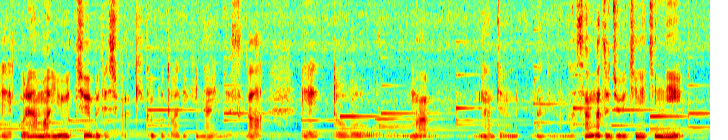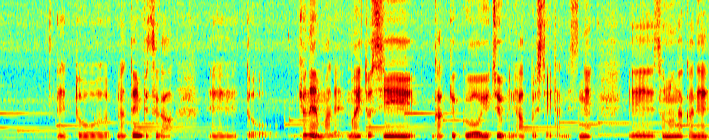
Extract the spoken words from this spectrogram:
えー、これはまあ YouTube でしか聞くことはできないんですがえー、っとまあなんていうのなんていうのな3月11日にえー、っとラッドインプスがえー、っと去年まで毎年楽曲を YouTube にアップしていたんですね、えー、その中で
